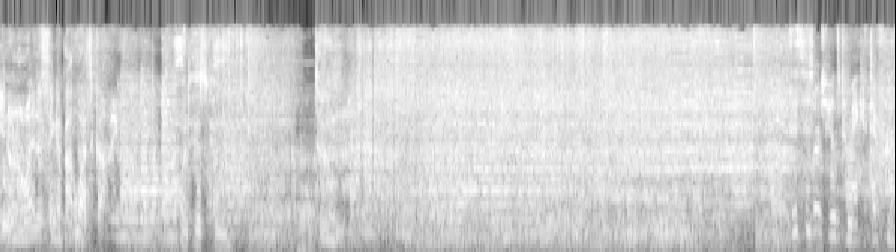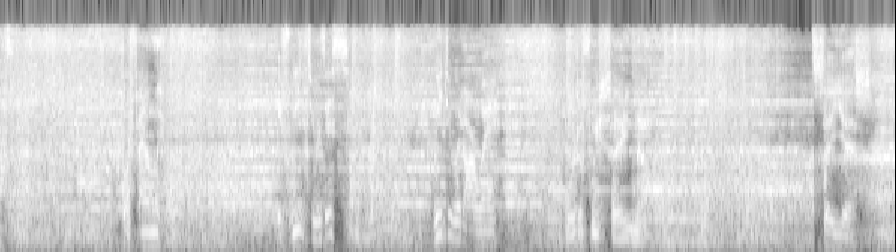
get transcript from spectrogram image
You don't know anything about what's coming. What is coming? Doom. This is our chance to make a difference. We're family. If we do this, we do it our way. What if we say no? Say yes.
